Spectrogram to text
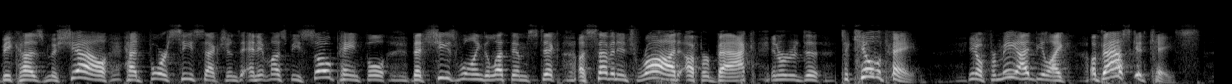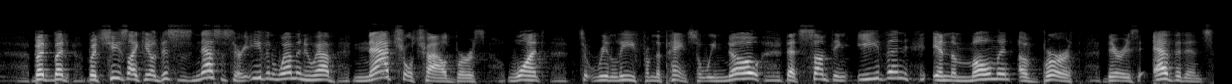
because Michelle had four C sections, and it must be so painful that she's willing to let them stick a seven inch rod up her back in order to, to kill the pain. You know, for me, I'd be like a basket case. But, but, but she's like, you know, this is necessary. Even women who have natural childbirths want relief from the pain. So we know that something, even in the moment of birth, there is evidence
